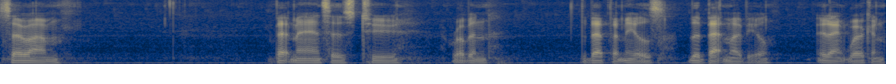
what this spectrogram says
So, um, Batman says to Robin, the Batmobile's the Batmobile, it ain't working.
